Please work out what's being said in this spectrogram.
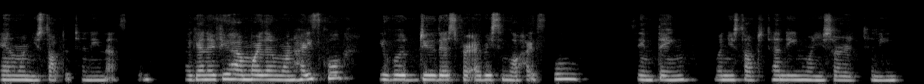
and when you stopped attending that school. Again, if you have more than one high school, you would do this for every single high school. Same thing when you stopped attending, when you started attending.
